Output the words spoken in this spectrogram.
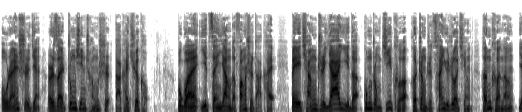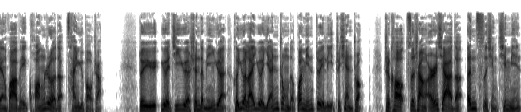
偶然事件而在中心城市打开缺口，不管以怎样的方式打开。被强制压抑的公众饥渴和政治参与热情，很可能演化为狂热的参与爆炸。对于越积越深的民怨和越来越严重的官民对立之现状，只靠自上而下的恩赐性亲民，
